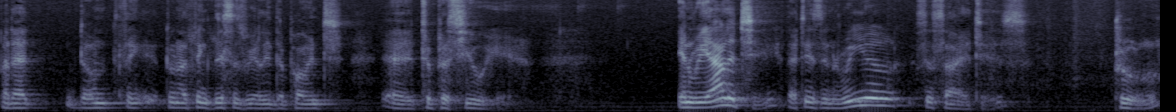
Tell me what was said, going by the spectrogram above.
But I don't think, do not think this is really the point uh, to pursue here. In reality, that is, in real societies, plural,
